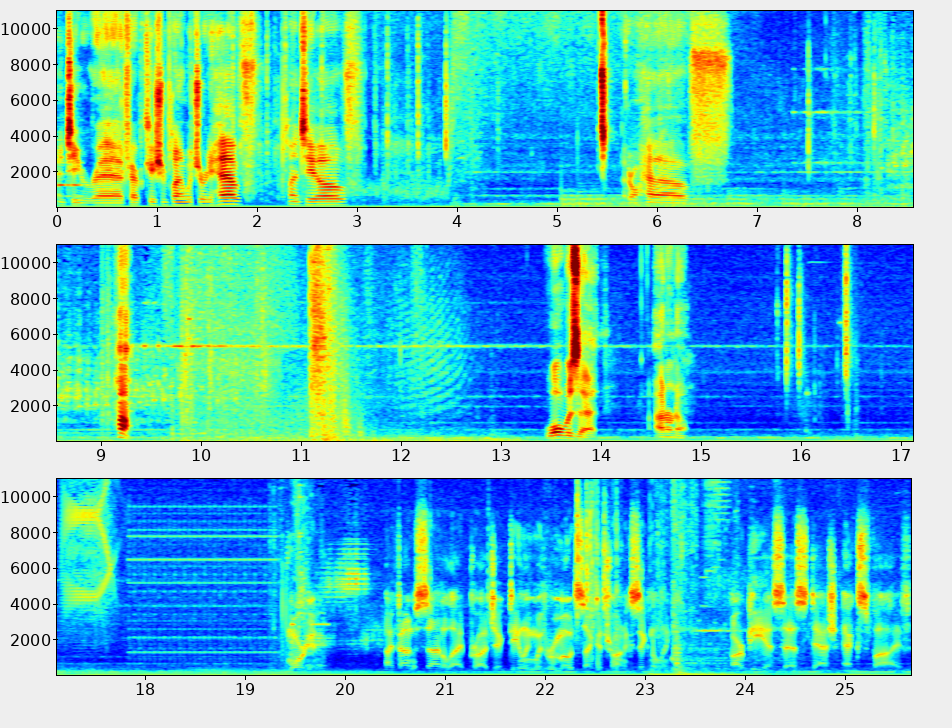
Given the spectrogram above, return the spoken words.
Anti-rad fabrication plant, which I already have plenty of. I don't have... Huh. What was that? I don't know. Morgan, I found a satellite project dealing with remote psychotronic signaling. RPSS-X5.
